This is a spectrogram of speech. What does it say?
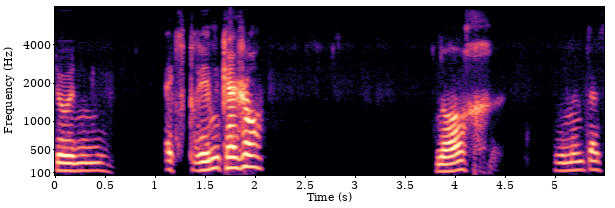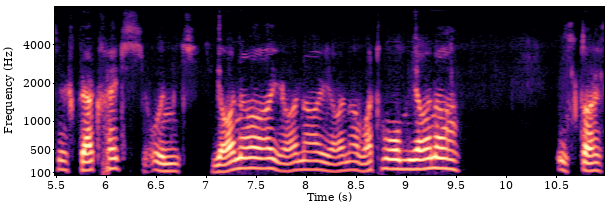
so ein Extremcacher, nach, wie nennt das sich, Bergfex und Jana, Jana, Jana, Wattwurm Jana, ist das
